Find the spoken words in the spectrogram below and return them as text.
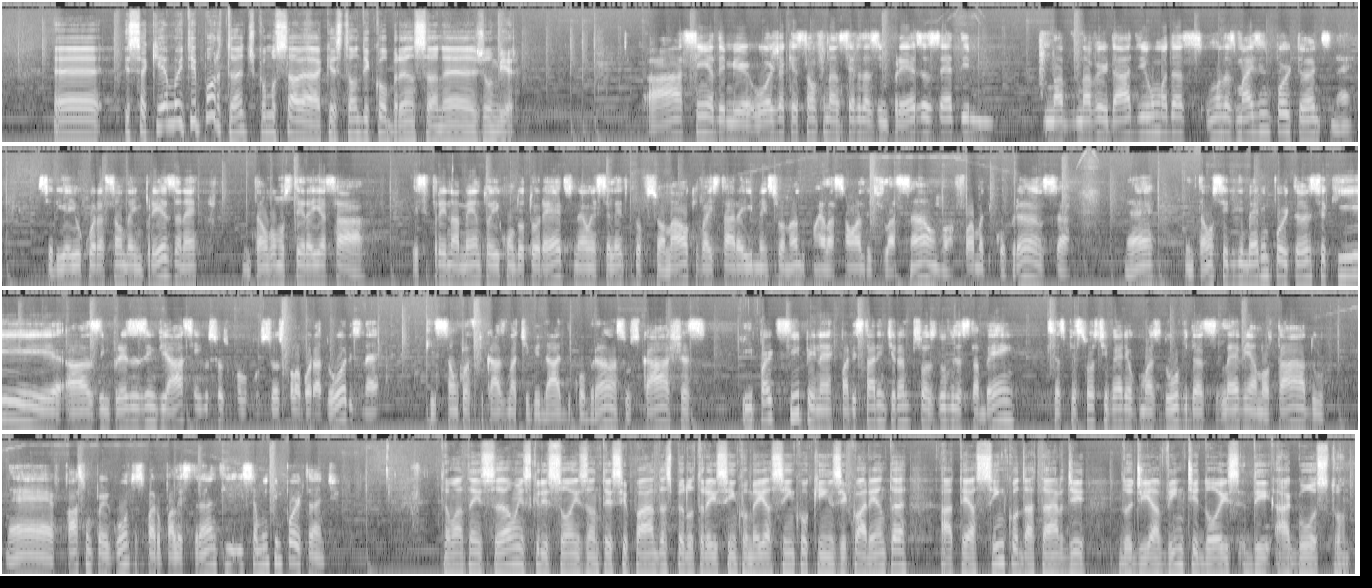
É, isso aqui é muito importante, como a questão de cobrança, né, Jomir? Ah, sim, Ademir. Hoje a questão financeira das empresas é de na, na verdade, uma das, uma das mais importantes, né? Seria aí o coração da empresa, né? Então vamos ter aí essa, esse treinamento aí com o Dr. Edson, né, um excelente profissional que vai estar aí mencionando com relação à legislação, a forma de cobrança, né? Então seria de mera importância que as empresas enviassem os seus, os seus colaboradores, né, que são classificados na atividade de cobrança, os caixas, e participem, né, para estarem tirando suas dúvidas também. Se as pessoas tiverem algumas dúvidas, levem anotado, né, façam perguntas para o palestrante, isso é muito importante. Então, atenção, inscrições antecipadas pelo 3565-1540 até às 5 da tarde do dia 22 de agosto.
